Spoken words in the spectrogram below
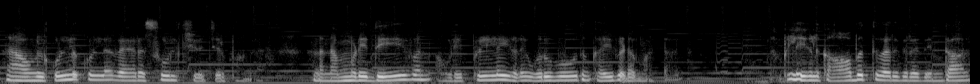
ஆனால் அவங்களுக்குள்ளுக்குள்ளே வேறு சூழ்ச்சி வச்சுருப்பாங்க. ஆனால் நம்முடைய தேவன் அவருடைய பிள்ளைகளை ஒருபோதும் கைவிட மாட்டார். பிள்ளைகளுக்கு ஆபத்து வருகிறது என்றால்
